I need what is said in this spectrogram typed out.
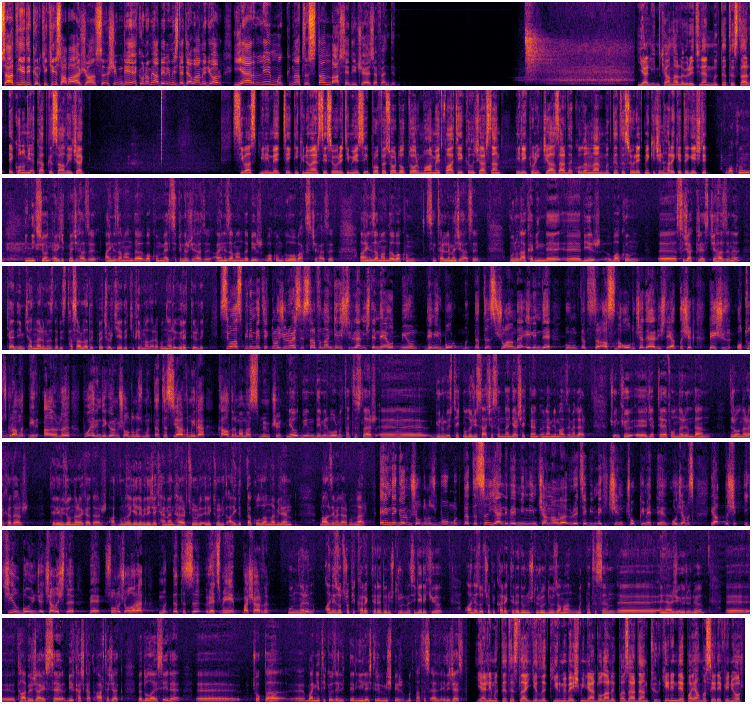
Saat 7.42 sabah ajansı. Şimdi ekonomi haberimizle devam ediyor. Yerli mıknatıstan bahsedeceğiz efendim. Yerli imkanlarla üretilen mıknatıslar ekonomiye katkı sağlayacak. Sivas Bilim ve Teknik Üniversitesi öğretim üyesi Profesör Doktor Muhammed Fatih Kılıçarslan elektronik cihazlarda kullanılan mıknatısı üretmek için harekete geçti. Vakum indüksiyon ergitme cihazı, aynı zamanda vakum melt spinner cihazı, aynı zamanda bir vakum glow box cihazı, aynı zamanda vakum sinterleme cihazı. Bunun akabinde e, bir vakum e, sıcak pres cihazını kendi imkanlarımızla biz tasarladık ve Türkiye'deki firmalara bunları ürettirdik. Sivas Bilim ve Teknoloji Üniversitesi tarafından geliştirilen işte neodymium demir bor mıknatıs şu anda elimde. Bu mıknatıslar aslında oldukça değerli. İşte yaklaşık 530 gramlık bir ağırlığı bu elimde görmüş olduğunuz mıknatıs yardımıyla kaldırmamız mümkün. Neodymium demir bor mıknatıslar e, günümüz teknolojisi açısından gerçekten önemli malzemeler. Çünkü e, cep telefonlarından dronlara kadar, televizyonlara kadar aklımıza gelebilecek hemen her türlü elektronik aygıtta kullanılabilen malzemeler bunlar. Elimde görmüş olduğunuz bu mıknatısı yerli ve milli imkanlarla üretebilmek için çok kıymetli hocamız yaklaşık iki yıl boyunca çalıştı ve sonuç olarak mıknatısı üretmeyi başardı. Bunların anizotropik karaktere dönüştürülmesi gerekiyor. Anizotropik karaktere dönüştürüldüğü zaman mıknatısın e, enerji ürünü e, tabiri caizse birkaç kat artacak ve dolayısıyla e, çok daha e, manyetik özellikleri iyileştirilmiş bir mıknatıs elde edeceğiz. Yerli mıknatısla yıllık 25 milyar dolarlık pazardan Türkiye'nin de pay alması hedefleniyor.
